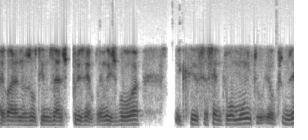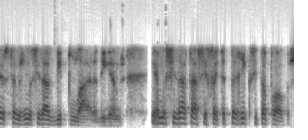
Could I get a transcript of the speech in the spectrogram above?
agora nos últimos anos, por exemplo, em Lisboa, e que se acentuou muito, eu costumo dizer que estamos numa cidade bipolar, digamos. É uma cidade que está a ser feita para ricos e para pobres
